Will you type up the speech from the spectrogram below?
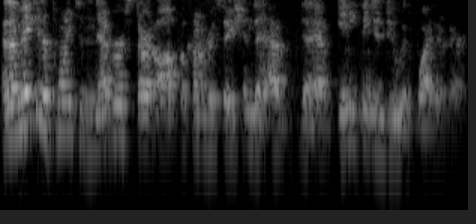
and I make it a point to never start off a conversation to have to have anything to do with why they're there.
